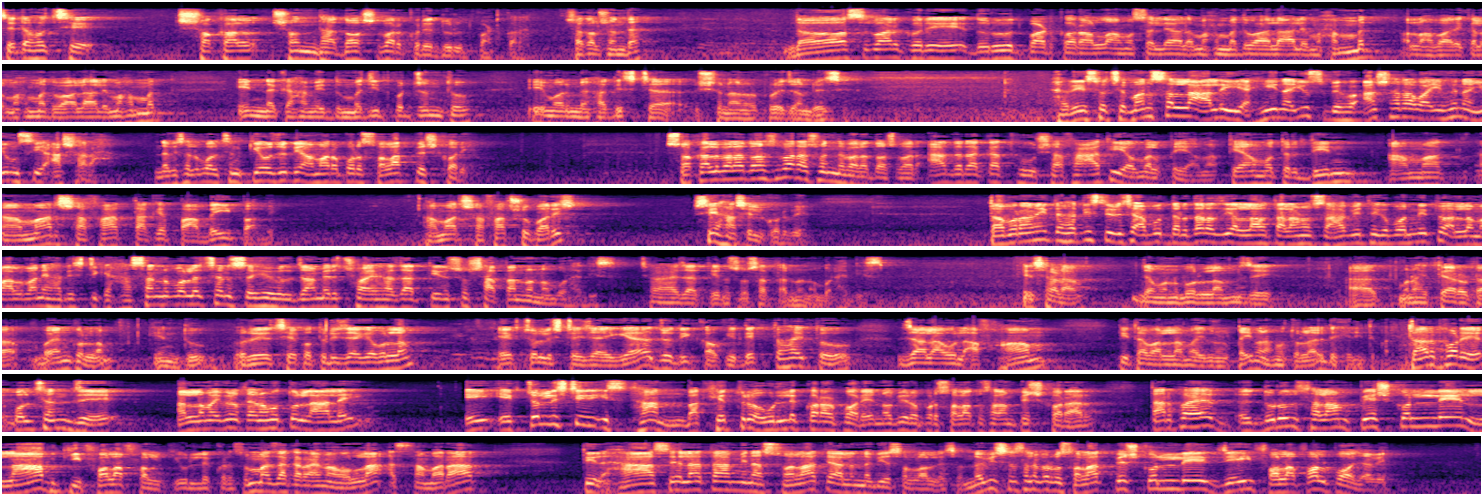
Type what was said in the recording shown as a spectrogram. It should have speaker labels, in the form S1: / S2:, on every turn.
S1: সেটা হচ্ছে সকাল সন্ধ্যা দশ বার করে দুরুদ পাঠ করা। সকাল সন্ধ্যা দশ বার করে দুরুদ পাঠ করা। আল্লাহ সাল্লাহ আল মোহাম্মদ ওয়ালা আলী মোহাম্মদ। আল্লাহ বারিক আল মোহাম্মদ ওয়ালা আলী মোহাম্মদ। ইন্নাকে হামিদ মজিদ পর্যন্ত এই মর্মে হাদিসটা শোনানোর প্রয়োজন রয়েছে। হাদিস হচ্ছে মানসাল্লাহ আলী হিনা ইউসবেহ আশারা ইউমসি আশারা। নবী সাল বলছেন, কেউ যদি আমার ওপর সলাদ পেশ করে সকালবেলা দশ বার আর সন্ধ্যাবেলা দশ বার আদরাকাতহু সাফাআতি ইয়াউমাল কিয়ামা। কেয়ামতের দিন আমার সাফাত তাকে পাবেই পাবে। আমার সাফাত সুপারিশ সে হাসিল করবে। তাবরানিতে আল্লাহ থেকে বর্ণিত। আল্লাহ হাদিসটিকে হাসান বলেছেন। জামের ছয় হাজার তিনশো সাতান্ন নম্বর হাদিস। ছয় হাজার তিনশো সাতান্ন নম্বর হাদিস। এছাড়াও যেমন বললাম যে মনে হয় তেরোটা বয়ান করলাম। কিন্তু রয়েছে কতটি জায়গা বললাম? একচল্লিশটা জায়গা। যদি কাউকে দেখতে হয় তো জালাউল আফহাম, কিতাব আল্লাহ ইবনুল কাইম রহমতুল্লাহ দেখে নিতে পারে। তারপরে বলছেন যে আল্লাহ ইবনুল কাইম রহমতুল্লাহ আলাই এই একচল্লিশটি স্থান বা ক্ষেত্র উল্লেখ করার পরে নবীর ওপর সালাত সালাম পেশ করার, তারপরে দুরুদ সালাম পেশ করলে লাভ কি, ফলাফল কি উল্লেখ করে সোম্মা জাকার রহমাউল্লাহ আসামারাত তিল হাসেলাতা মিনা সলাতে পেশ করলে যেই ফলাফল পাওয়া যাবে,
